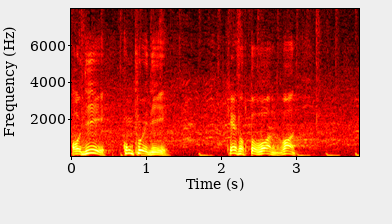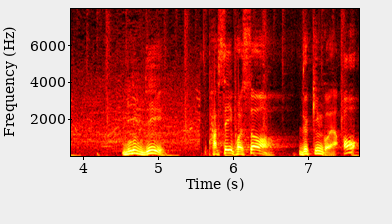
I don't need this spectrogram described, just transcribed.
어, 니, 공포의 니. 계속 또 원, 원. 무릎 니. 밥세이 벌써 느낀 거야. 어?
